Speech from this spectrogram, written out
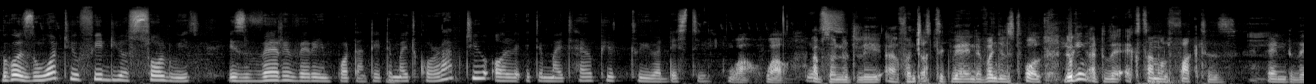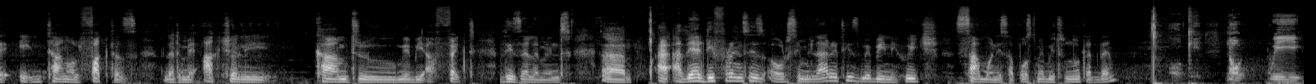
Because what you feed your soul with is very, very important. It might corrupt you or it might help you to your destiny. Wow, wow, Yes. absolutely uh, fantastic there. And Evangelist Paul, looking at the external factors and the internal factors that may actually come to maybe affect these elements, um, are, are there differences or similarities maybe in which someone is supposed maybe to look at them? Okay. Now, we,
